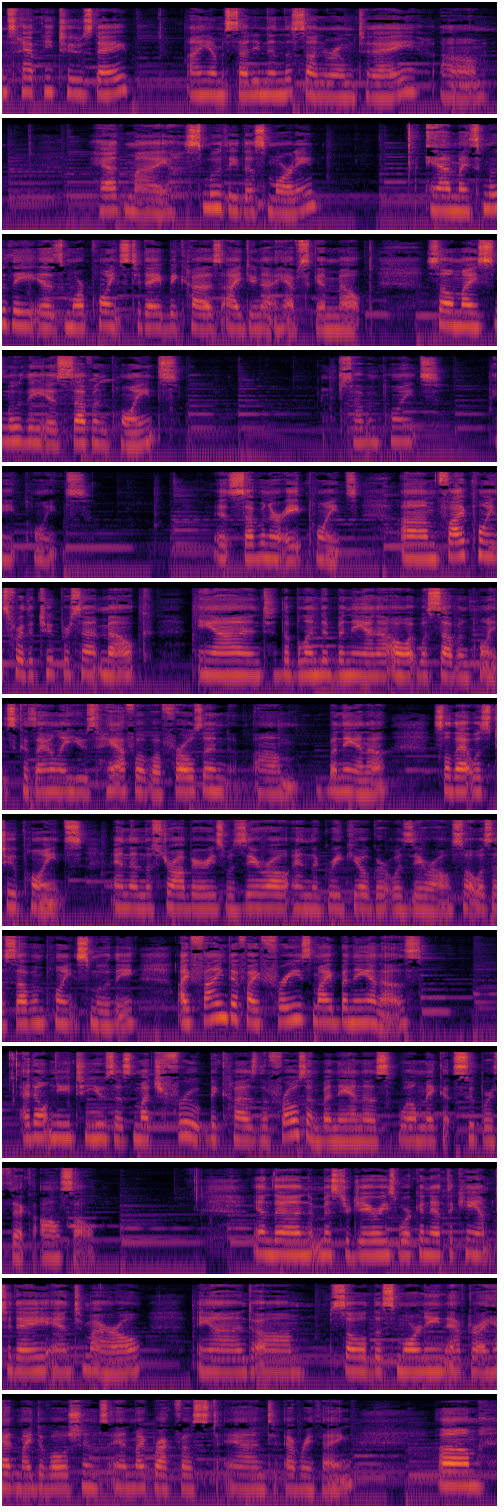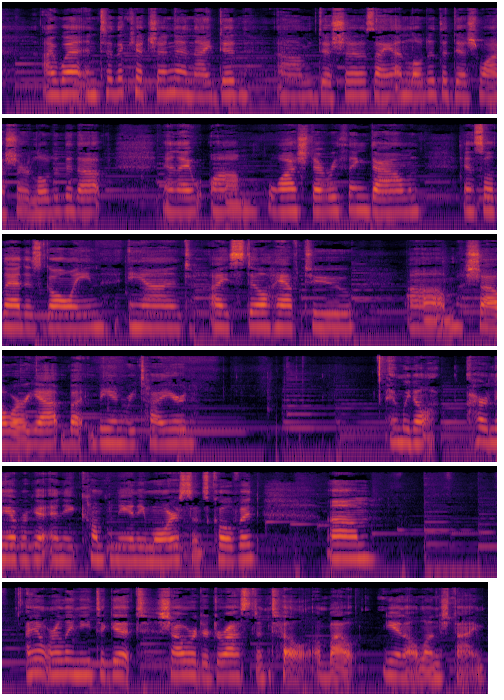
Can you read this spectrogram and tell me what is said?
friends, happy Tuesday. I am sitting in the sunroom today. Um, had my smoothie this morning and my smoothie is more points today because I do not have skim milk. So my smoothie is seven points. Seven points, eight points. It's seven or eight points. Um, five points for the 2% milk and the blended banana, oh, it was seven points because I only used half of a frozen um, banana. So that was two points. And then the strawberries was zero and the Greek yogurt was zero. So it was a seven point smoothie. I find if I freeze my bananas, I don't need to use as much fruit because the frozen bananas will make it super thick also. And then Mr. Jerry's working at the camp today and tomorrow. And um, so this morning, after I had my devotions and my breakfast and everything, um, I went into the kitchen and I did um, dishes. I unloaded the dishwasher, loaded it up, and I um, washed everything down. And so that is going. And I still have to um, shower yet, but being retired, and we don't hardly ever get any company anymore since COVID. Um, I don't really need to get showered or dressed until about, you know, lunchtime.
